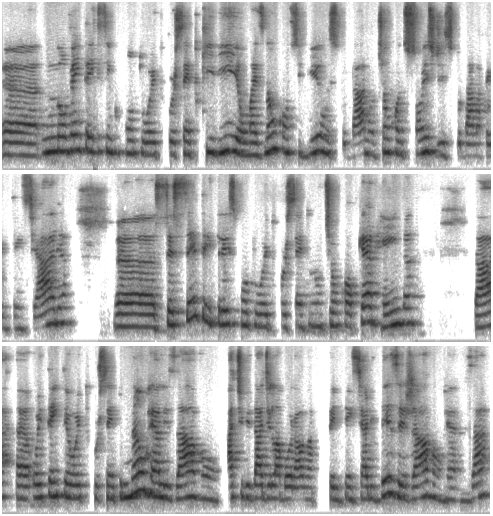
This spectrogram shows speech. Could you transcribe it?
95,8% queriam, mas não conseguiam estudar, não tinham condições de estudar na penitenciária. 63,8% não tinham qualquer renda, tá? 88% não realizavam atividade laboral na penitenciária e desejavam realizar,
